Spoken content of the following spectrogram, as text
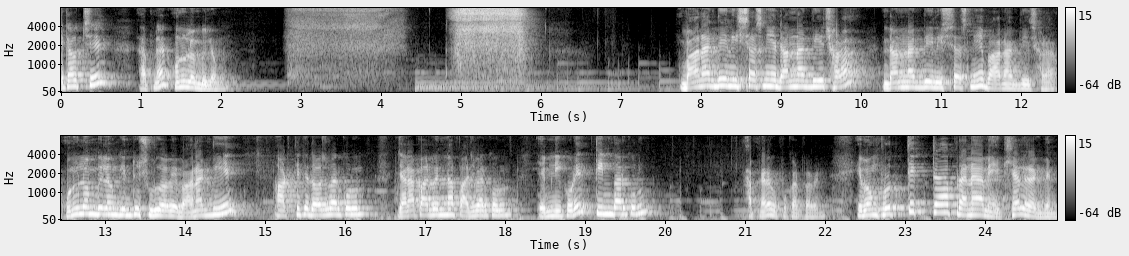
এটা হচ্ছে আপনার অনুলোম বিলোম। বা নাক দিয়ে নিঃশ্বাস নিয়ে ডান নাক দিয়ে ছাড়া, ডান নাক দিয়ে নিঃশ্বাস নিয়ে বা নাক দিয়ে ছাড়া। অনুলোম বিলোম কিন্তু শুরু হবে বা নাক দিয়ে আট থেকে দশ বার করুন। যারা পারবেন না পাঁচবার করুন। এমনি করে তিনবার করুন। আপনারা উপকার পাবেন। এবং প্রত্যেকটা প্রাণায়ামে খেয়াল রাখবেন।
